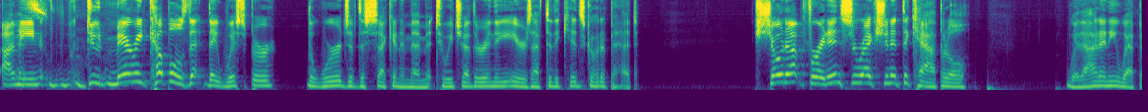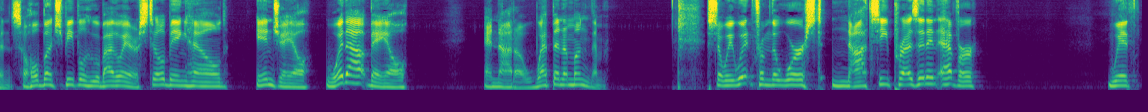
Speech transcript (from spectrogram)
I mean, dude, married couples that they whisper the words of the Second Amendment to each other in their ears after the kids go to bed. Showed up for an insurrection at the Capitol without any weapons. A whole bunch of people who, by the way, are still being held in jail without bail and not a weapon among them. So we went from the worst Nazi president ever with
